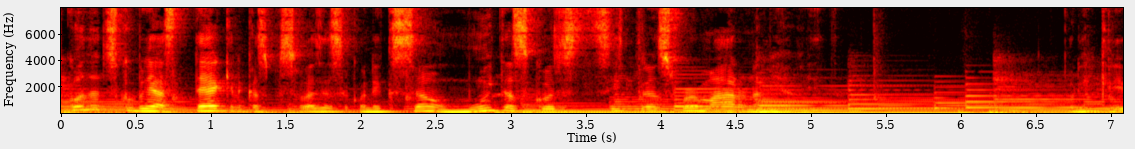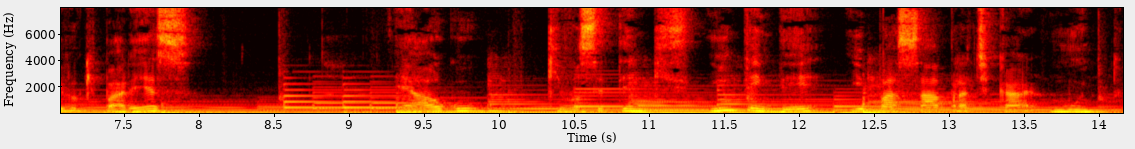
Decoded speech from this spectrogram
E quando eu descobri as técnicas para fazer essa conexão, muitas coisas se transformaram na minha vida. Por incrível que pareça, é algo que você tem que entender e passar a praticar muito.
